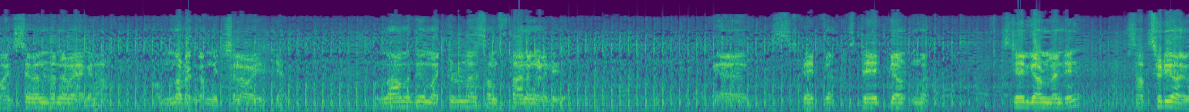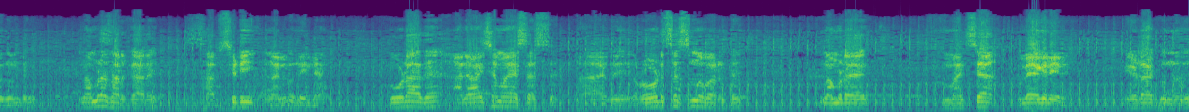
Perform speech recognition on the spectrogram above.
മത്സ്യബന്ധന മേഖല ഒന്നടങ്കം നിശ്ചലമായിരിക്കാം ഒന്നാമത് മറ്റുള്ള സംസ്ഥാനങ്ങളിൽ സ്റ്റേറ്റ് സ്റ്റേറ്റ് ഗവൺമെന്റ് സബ്സിഡി നൽകുന്നുണ്ട്. നമ്മുടെ സർക്കാർ സബ്സിഡി നൽകുന്നില്ല. കൂടാതെ അനാവശ്യമായ സെസ് അതായത് റോഡ് സെസ് എന്ന് പറഞ്ഞിട്ട് നമ്മുടെ മത്സ്യ മേഖലയിൽ ഈടാക്കുന്നത്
